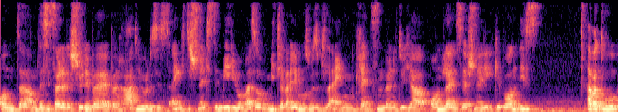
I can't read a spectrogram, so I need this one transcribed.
Und ähm, das ist halt das Schöne bei, bei Radio, das ist eigentlich das schnellste Medium. Also mittlerweile muss man es ein bisschen eingrenzen, weil natürlich ja online sehr schnell geworden ist. Aber du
